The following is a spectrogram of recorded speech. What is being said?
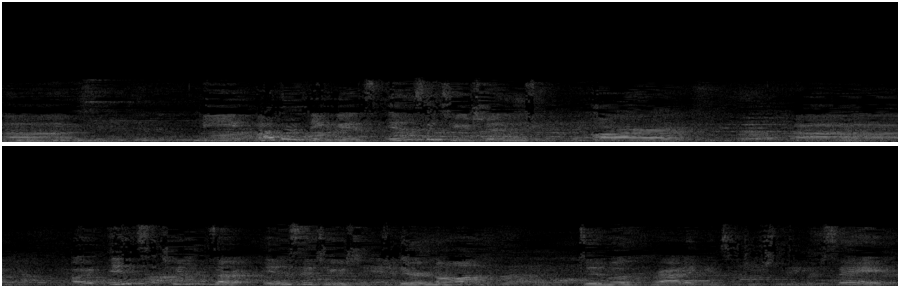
Um, the other thing is institutions are uh, uh, institutions are institutions. They're not democratic institutions per se.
